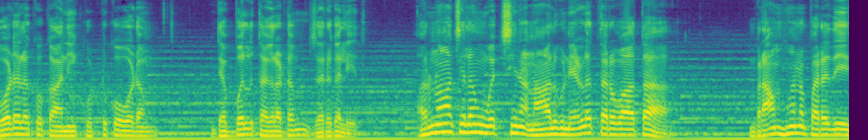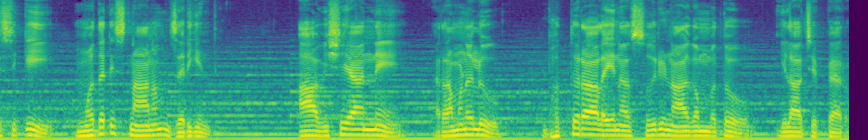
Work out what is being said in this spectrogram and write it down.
గోడలకు కానీ కొట్టుకోవడం దెబ్బలు తగలటం జరగలేదు. అరుణాచలం వచ్చిన నాలుగు నెలల తర్వాత బ్రాహ్మణ పరదేశికి మొదటి స్నానం జరిగింది. ఆ విషయాన్నే రమణులు భక్తురాలైన సూర్యనాగమ్మతో ఇలా చెప్పారు.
